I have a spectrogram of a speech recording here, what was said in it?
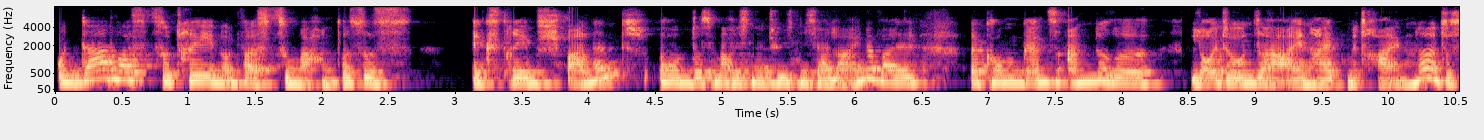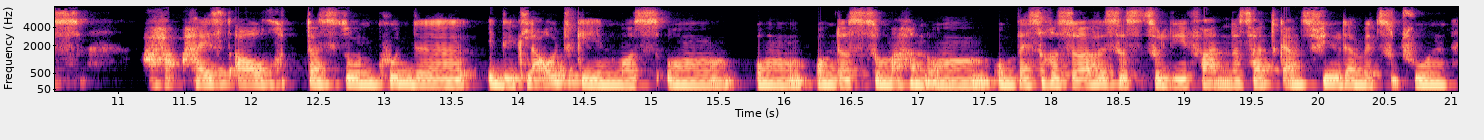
und da was zu drehen und was zu machen, das ist extrem spannend. Ähm, das mache ich natürlich nicht alleine, weil da kommen ganz andere Leute unserer Einheit mit rein. Ne? Das heißt auch, dass so ein Kunde in die Cloud gehen muss, um, um, um das zu machen, um, um bessere Services zu liefern. Das hat ganz viel damit zu tun,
